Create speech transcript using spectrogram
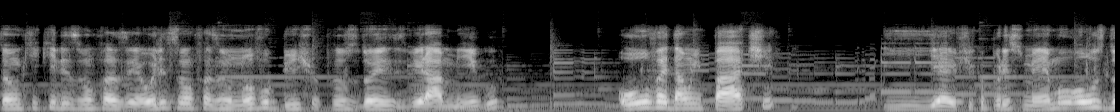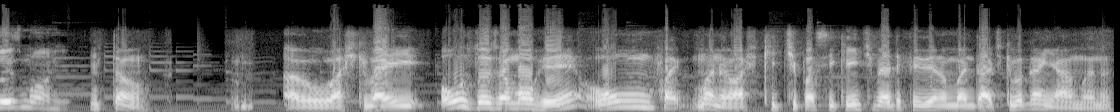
Então o que, que eles vão fazer? Ou eles vão fazer um novo bicho pros dois virar amigo, ou vai dar um empate, e aí fica por isso mesmo, ou os dois morrem. Então, eu acho que vai. Ou os dois vão morrer, ou um vai. Mano, eu acho que, tipo assim, quem tiver defendendo a humanidade que vai ganhar, mano.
